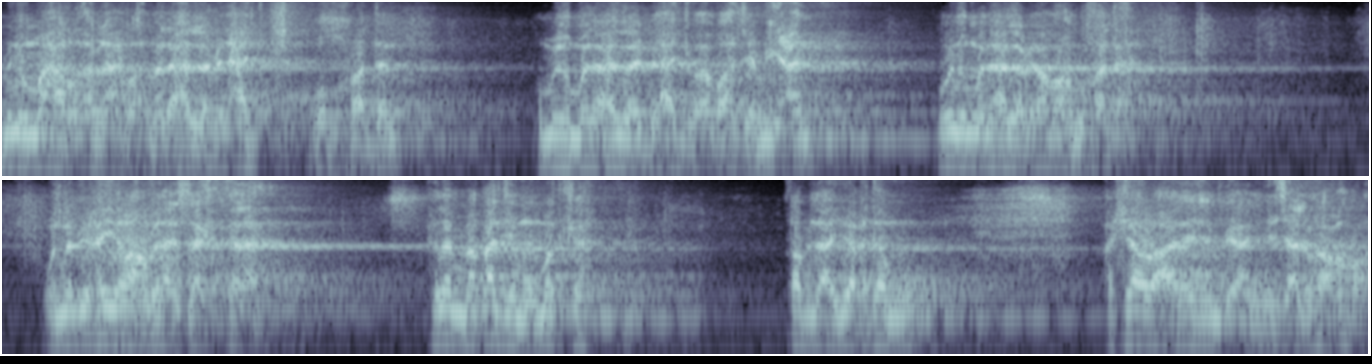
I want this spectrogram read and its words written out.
منهم من أهل بالحج ومفردا ومنهم من أهل بالحج والعمرة جميعا ومنهم من أهل بالعمرة مفردة والنبي خيرهم في الأنساك الثلاثة. فلما قدموا مكة قبل أن يقدموا أشار عليهم بأن يجعلوها عمرة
